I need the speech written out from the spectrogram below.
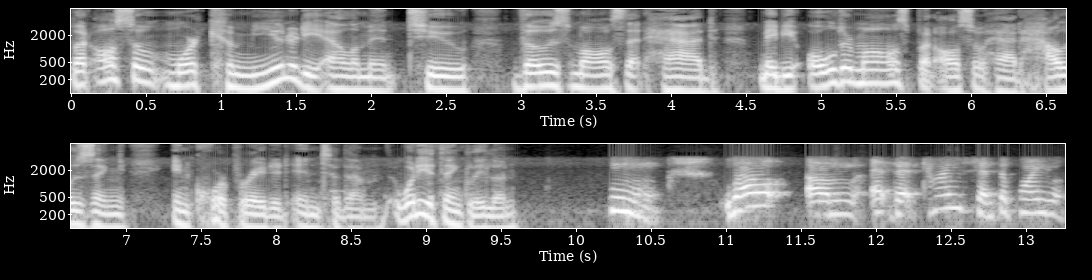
but also more community element to those malls that had maybe older malls, but also had housing incorporated into them. What do you think, Li Lin? Well, um, at that time, Centerpoint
